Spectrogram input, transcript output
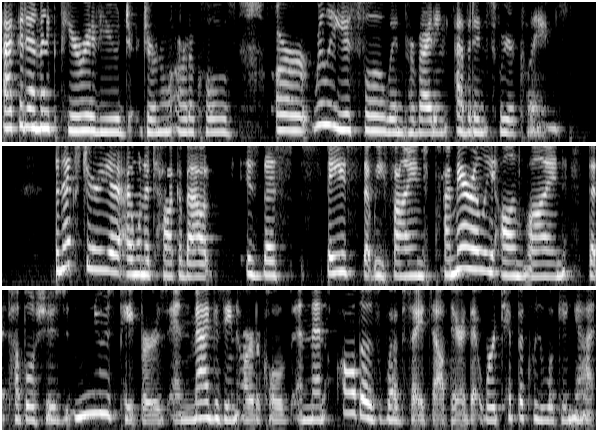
Academic peer-reviewed journal articles are really useful when providing evidence for your claims. The next area I want to talk about is this space that we find primarily online that publishes newspapers and magazine articles and then all those websites out there that we're typically looking at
